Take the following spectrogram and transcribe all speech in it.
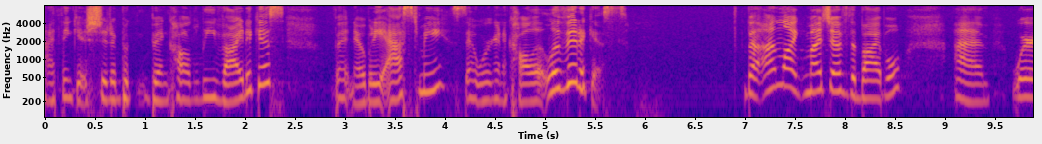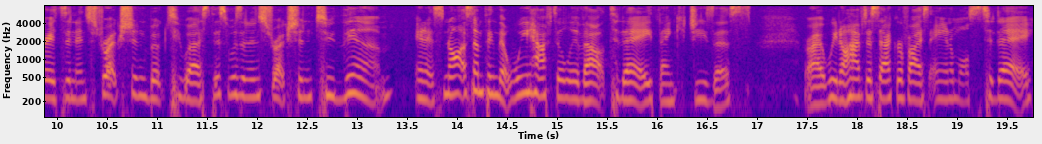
I think it should have been called Leviticus, but nobody asked me, so we're going to call it Leviticus. But unlike much of the Bible, um, where it's an instruction book to us, this was an instruction to them. And it's not something that we have to live out today. Thank you, Jesus right? We don't have to sacrifice animals today.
